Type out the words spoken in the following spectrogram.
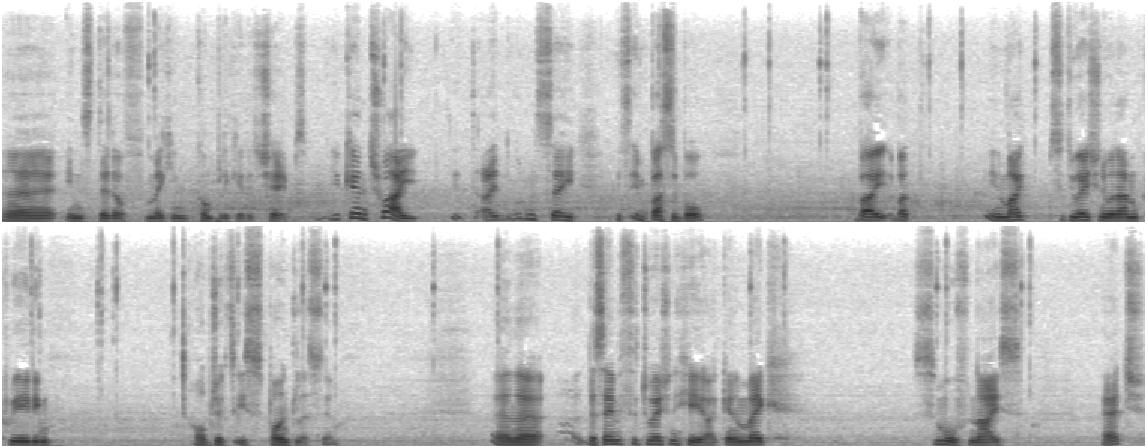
uh, instead of making complicated shapes. You can try. It, I wouldn't say it's impossible by but in my situation when I'm creating objects is pointless yeah. and uh, the same situation here. I can make smooth nice edge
